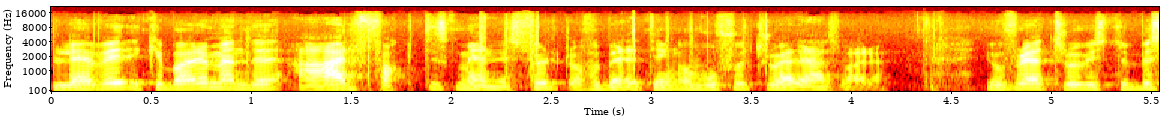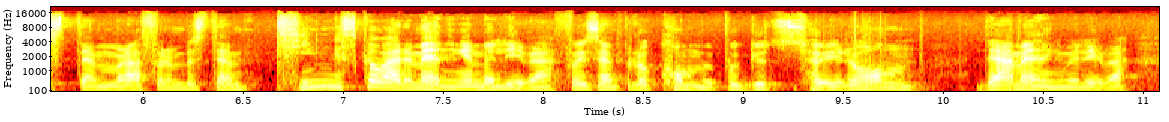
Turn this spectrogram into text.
opplever ikke bare, men det er faktisk meningsfullt å forbedre ting. Og hvorfor tror jeg det er svaret? Jo, fordi jeg tror Hvis du bestemmer deg for en bestemt ting skal være meningen med livet, f.eks. å komme på Guds høyre hånd, det er meningen med livet.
